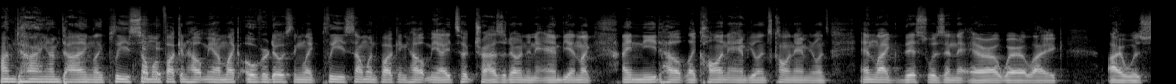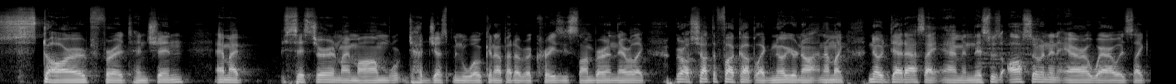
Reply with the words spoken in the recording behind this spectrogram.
I'm dying. I'm dying. Like, please, someone fucking help me. I'm like overdosing. Like, please, someone fucking help me. I took trazodone and Ambien. Like, I need help. Like, call an ambulance. Call an ambulance. And like, this was in the era where like I was starved for attention, and my sister and my mom had just been woken up out of a crazy slumber and they were like girl shut the fuck up like no you're not and i'm like no dead ass i am and this was also in an era where i was like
